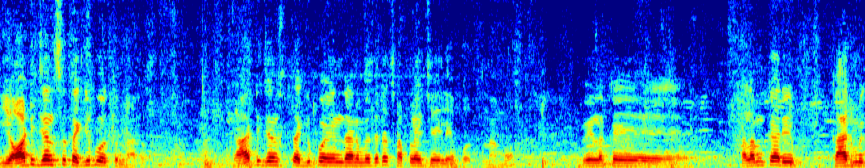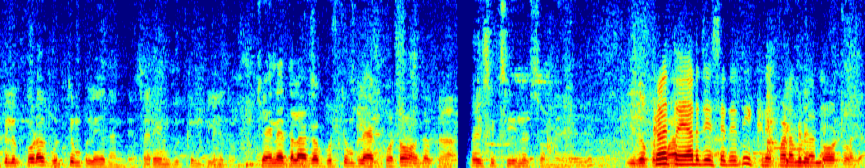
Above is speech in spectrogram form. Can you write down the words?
ఈ ఆర్టిజన్స్ తగ్గిపోతున్నారు. ఆర్టిజన్స్ తగ్గిపోయిన దాని మీద సప్లై చేయలేకపోతున్నాము. వీళ్ళకి కలంకారీ కార్మికులకు కూడా గుర్తింపు లేదండి సరైన గుర్తింపు లేదు. చేనేతలాగా గుర్తింపు లేకపోవడం అదొక ఫైవ్ సిక్స్ యూనిట్స్ ఉన్నాయండి. ఇదొక ఇక్కడ తయారు చేసేది ఇక్కడే టోటల్గా.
